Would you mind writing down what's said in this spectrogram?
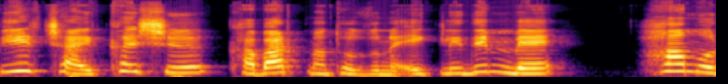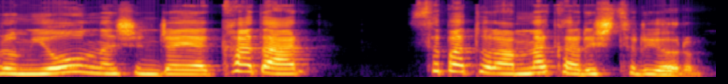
bir çay kaşığı kabartma tozunu ekledim ve hamurum yoğunlaşıncaya kadar spatulamla karıştırıyorum.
